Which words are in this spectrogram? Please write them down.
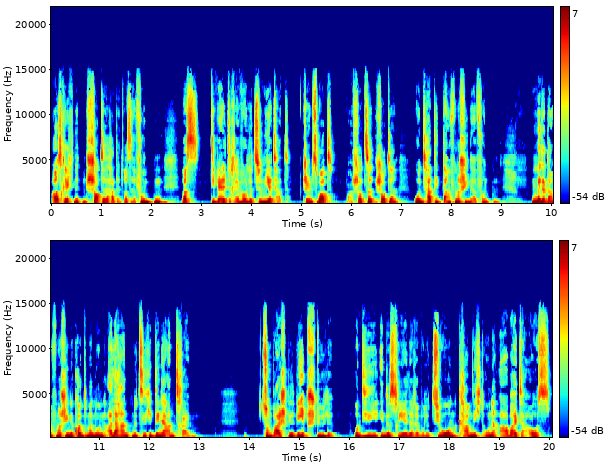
Ausgerechnet ein Schotte hat etwas erfunden, was die Welt revolutioniert hat. James Watt war Schotte, Schotte und hat die Dampfmaschine erfunden. Und mit der Dampfmaschine konnte man nun allerhand nützliche Dinge antreiben. Zum Beispiel Webstühle. Und die industrielle Revolution kam nicht ohne Arbeiter aus.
